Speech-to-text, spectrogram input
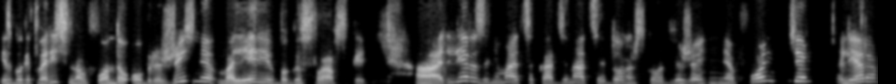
из благотворительного фонда «Образ жизни» Валерии Богославской. А, Лера занимается координацией донорского движения в фонде, Лера,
